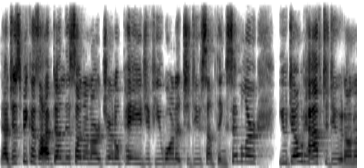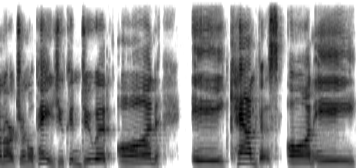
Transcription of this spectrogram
Now, just because I've done this on an art journal page, if you wanted to do something similar, you don't have to do it on an art journal page. You can do it on a canvas, on a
